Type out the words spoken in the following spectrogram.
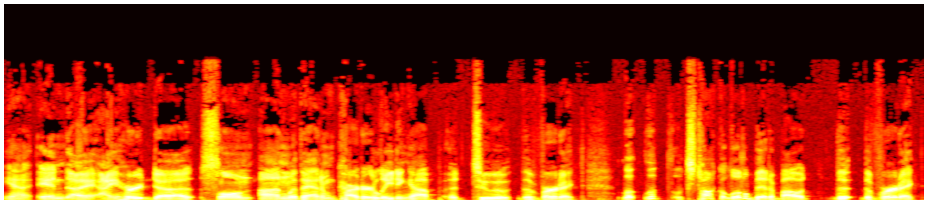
Yeah, and I, I heard uh, Sloan on with Adam Carter leading up uh, to the verdict. Let, let, let's talk a little bit about the, the verdict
